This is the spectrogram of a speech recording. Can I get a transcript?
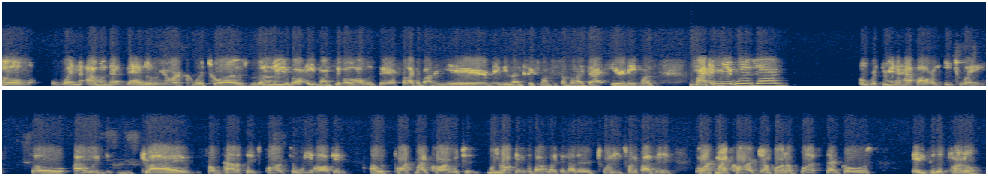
so when I was at Vandal, New York, which was literally about eight months ago, I was there for like about a year, maybe like six months or something like that, here in eight months. My commute was um over three and a half hours each way. So I would drive from Palisades Park to Weehawken. I would park my car, which Weehawken is about like another 20, 25 minutes. Park my car, jump on a bus that goes into the tunnel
